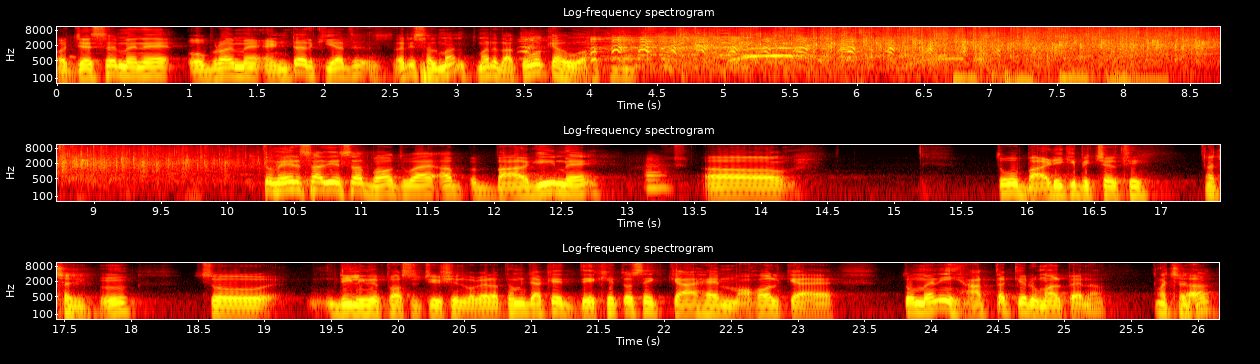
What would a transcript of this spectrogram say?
और जैसे मैंने ओबरॉय में एंटर किया अरे सलमान तुम्हारे दांतों को क्या हुआ? तो मेरे साथ ये सब बहुत हुआ है। अब बागी में आ, तो बाड़ी की पिक्चर थी। अच्छा जी। सो डीलिंग विद प्रोस्टिट्यूशन वगैरह तो हम जाके देखे तो से क्या है माहौल क्या है। तो मैंने यहाँ तक के रुमाल पहना। अच्छा हाँ?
